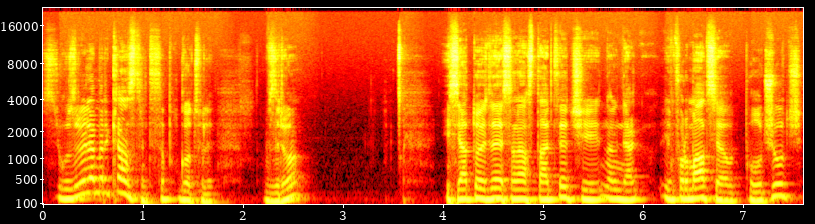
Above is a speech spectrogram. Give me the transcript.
Си го взривили американците, те са подготвили взрива. И сега той излезе с една статия, че нали, информация получил, че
